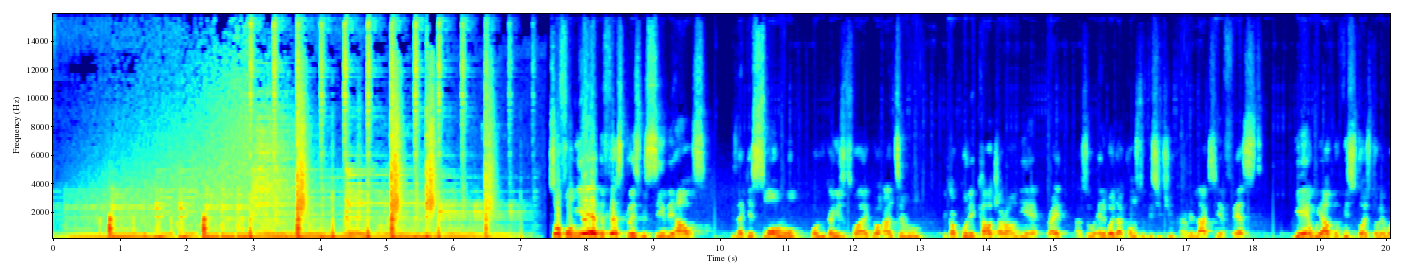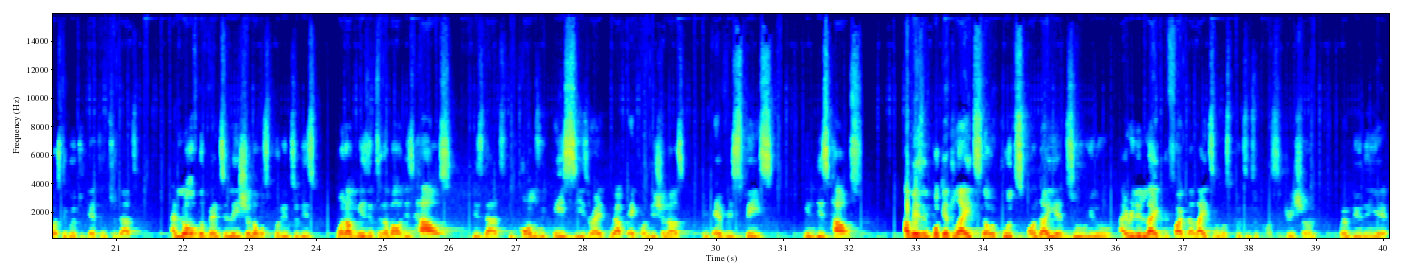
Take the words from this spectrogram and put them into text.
So from here, the first place we see in the house is like a small room, but you can use it for your ante room. You can put a couch around here, right? And so anybody that comes to visit you can relax here first. Here we have the visitor's toilet. We're still going to get into that. I love the ventilation that was put into this. One amazing thing about this house is that it comes with ACs, right? We have air conditioners in every space in this house amazing pocket lights that we put under here too. You know, I really like the fact that lighting was put into consideration when building here.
